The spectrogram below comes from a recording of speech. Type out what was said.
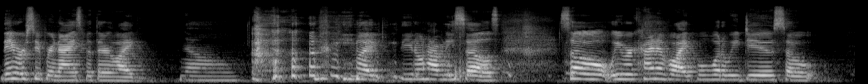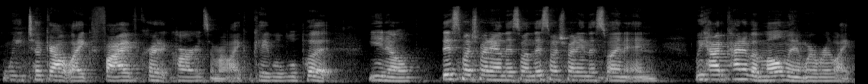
they were super nice, but they're like, no, like you don't have any sales. So we were kind of like, well, what do we do? So we took out like five credit cards and we're like, okay, well, we'll put, you know, this much money on this one, this much money on this one, and we had kind of a moment where we're like,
